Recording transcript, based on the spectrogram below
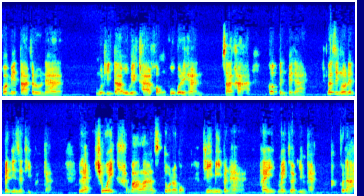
ความเมตตากรุณา มุทิตาอุเบกขาของผู้บริหาร สาขาก็เป็นไปได้ และสิ่งเหล่านั้นเป็น incentive เหมือนกัน และช่วยบาลานซ์ตัวระบบที่มีปัญหาให้ไม่เกิด Impact ก็ได้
